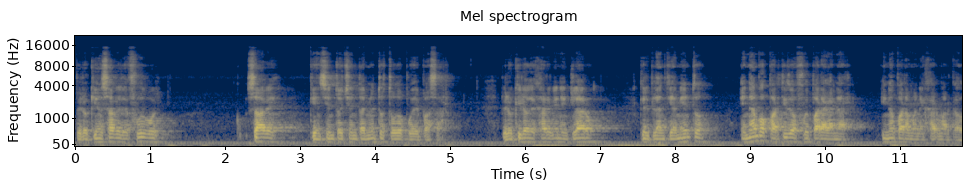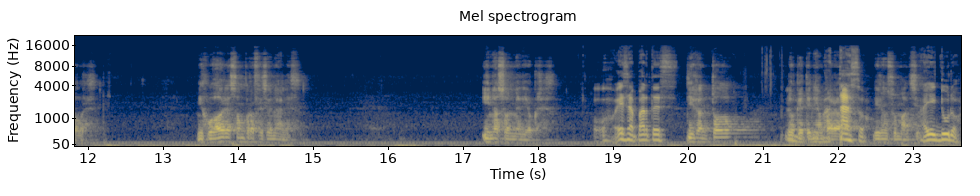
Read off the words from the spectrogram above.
Pero quién sabe de fútbol sabe que en 180 minutos todo puede pasar. Pero quiero dejar bien en claro que el planteamiento en ambos partidos fue para ganar y no para manejar marcadores. Mis jugadores son profesionales y no son mediocres. Oh, esa parte es. Dieron todo lo que tenían para dar. Dieron su máximo. Ahí duro.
